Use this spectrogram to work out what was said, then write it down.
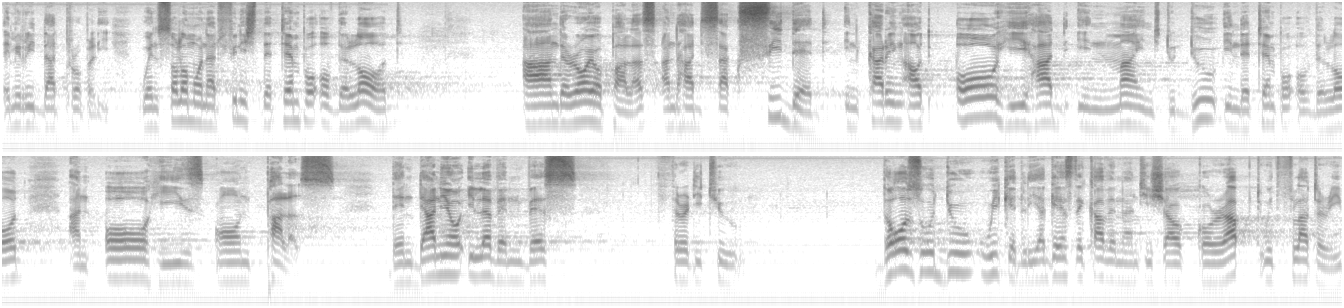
Let me read that properly. When Solomon had finished the temple of the Lord and the royal palace and had succeeded in carrying out all he had in mind to do in the temple of the Lord and all his own palace. Then Daniel 11, verse 32. Those who do wickedly against the covenant he shall corrupt with flattery,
